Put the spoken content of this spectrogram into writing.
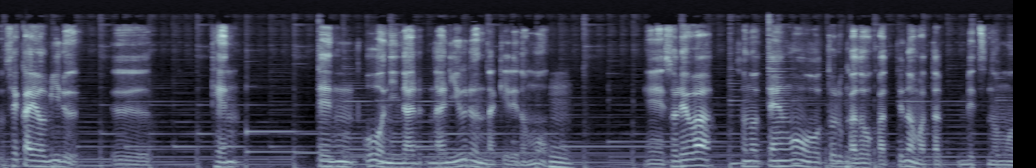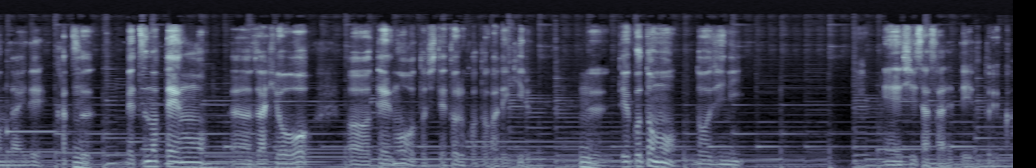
うん。世界を見る点点王になりうるんだけれども、うんえーそれはその点王を取るかどうかっていうのはまた別の問題でかつうん。別の点を座標を点王として取ることができる、うん。うんっていうことも同時に、えー示唆されているというか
